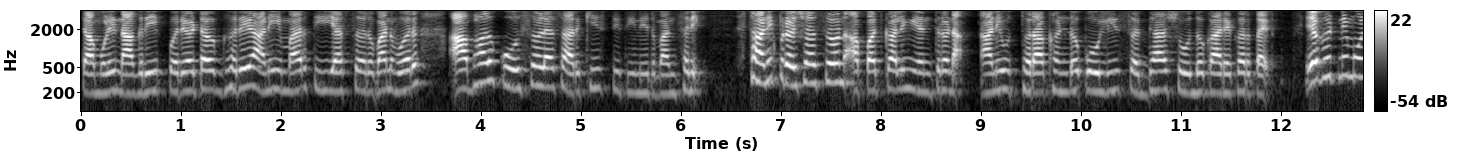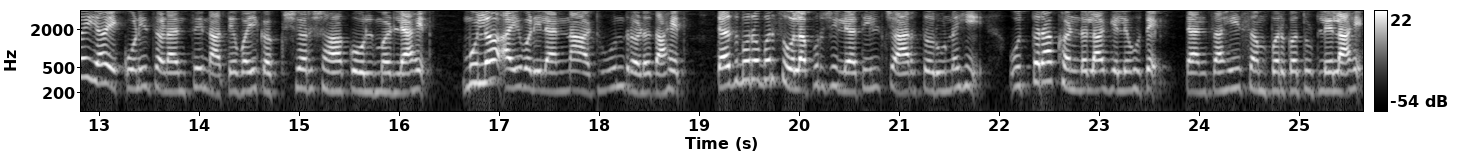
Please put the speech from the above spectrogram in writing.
त्यामुळे नागरिक पर्यटक घरे आणि इमारती या सर्वांवर आभाळ कोसळल्यासारखी स्थिती निर्माण झाली. स्थानिक प्रशासन आपत्कालीन यंत्रणा आणि उत्तराखंड पोलीस सध्या शोध कार्य करतायत या घटनेमुळे या एकोणीस जणांचे नातेवाईक अक्षरशः कोलमडले आहेत. मुलं आई वडिलांना आठवून रडत आहेत. त्याचबरोबर सोलापूर जिल्ह्यातील चार तरुणही उत्तराखंडला गेले होते. त्यांचाही संपर्क तुटलेला आहे.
